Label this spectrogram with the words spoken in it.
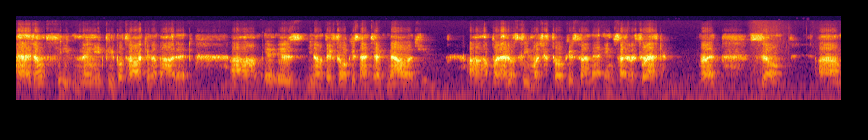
And I don't see many people talking about it. Um, it is, you know, they focus on technology, uh, but I don't see much focus on that insider threat, right? So, um,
